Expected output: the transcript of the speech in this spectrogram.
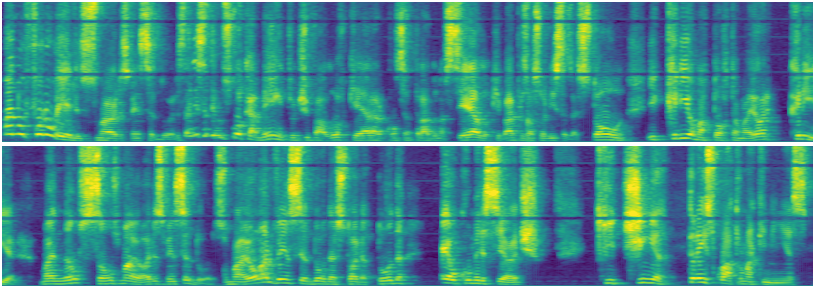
mas não foram eles os maiores vencedores. Ali você tem um deslocamento de valor que era concentrado na Cielo, que vai para os acionistas da Stone e cria uma torta maior, cria, mas não são os maiores vencedores. O maior vencedor da história toda é o comerciante que tinha três, quatro maquininhas,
